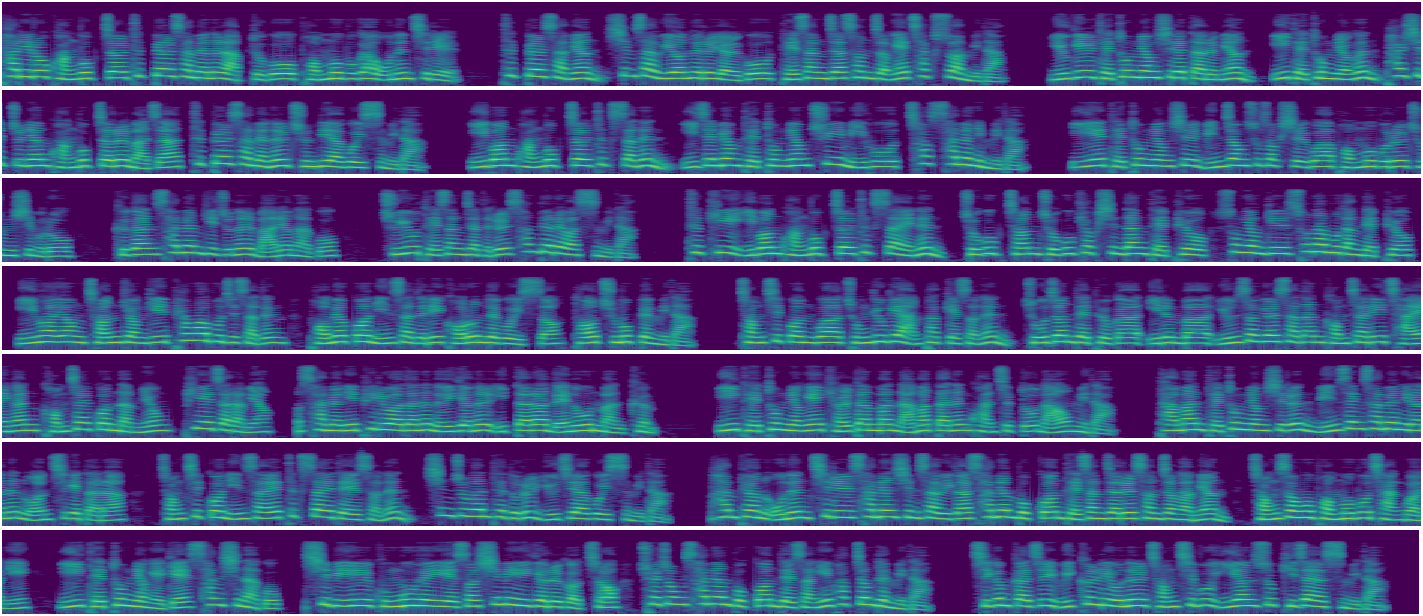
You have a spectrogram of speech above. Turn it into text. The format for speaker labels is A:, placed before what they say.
A: 8.15 광복절 특별사면을 앞두고 법무부가 오는 7일 특별사면 심사위원회를 열고 대상자 선정에 착수합니다. 6일 대통령실에 따르면 이 대통령은 80주년 광복절을 맞아 특별사면을 준비하고 있습니다. 이번 광복절 특사는 이재명 대통령 취임 이후 첫 사면입니다. 이에 대통령실 민정수석실과 법무부를 중심으로 그간 사면 기준을 마련하고 주요 대상자들을 선별해왔습니다. 특히 이번 광복절 특사에는 조국 전 조국혁신당 대표, 송영길 소나무당 대표, 이화영 전 경기 평화부지사 등 범여권 인사들이 거론되고 있어 더 주목됩니다. 정치권과 종교계 안팎에서는 조 전 대표가 이른바 윤석열 사단 검찰이 자행한 검찰권 남용 피해자라며 사면이 필요하다는 의견을 잇따라 내놓은 만큼 이 대통령의 결단만 남았다는 관측도 나옵니다. 다만 대통령실은 민생 사면이라는 원칙에 따라 정치권 인사의 특사에 대해서는 신중한 태도를 유지하고 있습니다. 한편 오는 7일 사면심사위가 사면복권 대상자를 선정하면 정성호 법무부 장관이 이 대통령에게 상신하고 12일 국무회의에서 심의 의결을 거쳐 최종 사면복권 대상이 확정됩니다. 지금까지 위클리 오늘 정치부 이현숙 기자였습니다.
